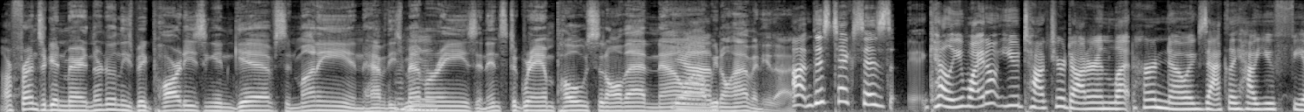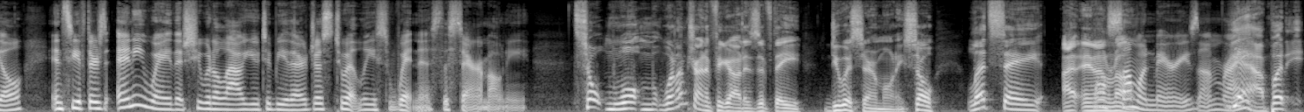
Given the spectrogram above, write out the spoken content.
our friends are getting married and they're doing these big parties and getting gifts and money and have Mm-hmm. these memories and Instagram posts and all that. And now Yeah. uh, we don't have any of that. Um, this text says, Kelly, why don't you talk to your daughter and let her know exactly how you feel and see if there's any way that she would allow you to be there just to at least witness the ceremony? so well, what I'm trying to figure out is if they do a ceremony. So let's say, I, and I don't know. someone marries them, right? Yeah, but it-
